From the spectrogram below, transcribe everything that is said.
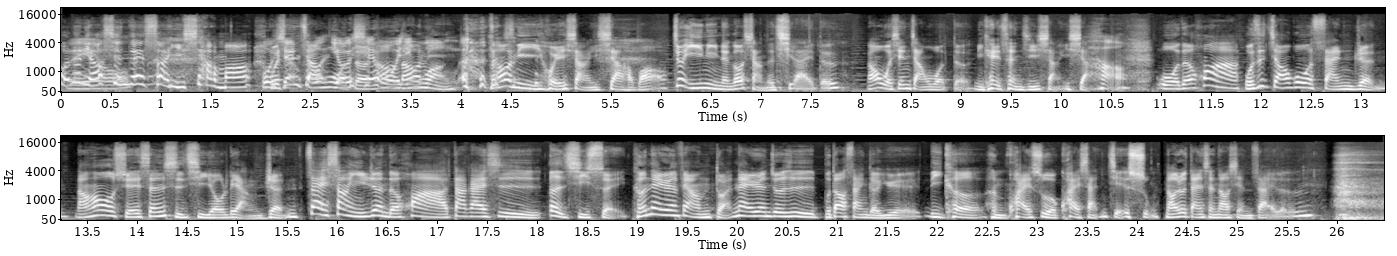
过？那你要现在算一下吗？我先讲有一些我已经忘了，然后你回想一下好不好？就以你能够想得起来的。然后我先讲我的，你可以趁机想一下。好，我的话，我是教过三任，然后学生时期有两任，在上一任的话大概是二十七岁，可是那一任非常短，那一任就是不到三个月，立刻很快速的快闪结束，然后就单身到现在了。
